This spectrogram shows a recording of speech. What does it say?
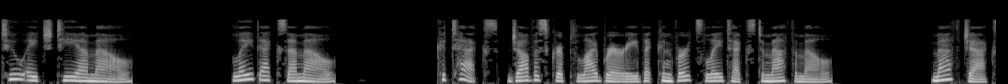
2 HTML LateXML Katex, JavaScript library that converts LaTeX to MathML MathJax,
